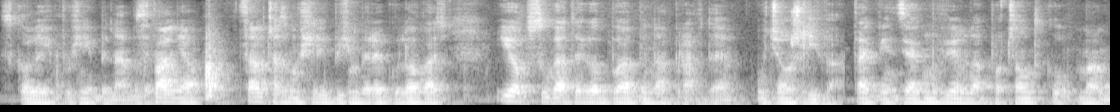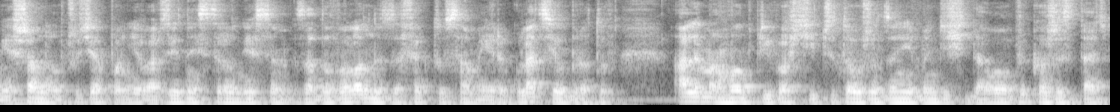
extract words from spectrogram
z kolei później by nam zwalniał. Cały czas musielibyśmy regulować i obsługa tego byłaby naprawdę uciążliwa. Tak więc, jak mówiłem na początku, mam mieszane uczucia, ponieważ z jednej strony jestem zadowolony z efektu samej regulacji obrotów, ale mam wątpliwości, czy to urządzenie będzie się dało wykorzystać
